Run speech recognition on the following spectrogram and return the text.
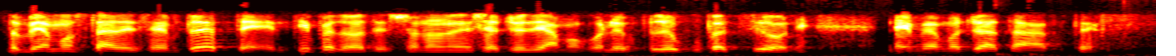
Dobbiamo stare sempre attenti, però adesso non esageriamo con le preoccupazioni, ne abbiamo già tante.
